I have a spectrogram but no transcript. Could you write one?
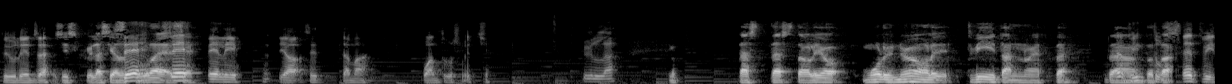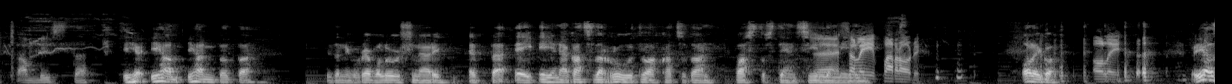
tyyliin se... Siis kyllä sieltä se, tulee se. se peli ja sitten tämä One Two Switch. Kyllä. No, tästä, tästä oli jo, Molyneux oli twiitannut, että Tää on vittu tota... se twiittaa mistä. Ihan, ihan, ihan tota, mitä niinku revolutionary, että ei, ei enää katsota ruutua, katsotaan vastustajan silmiin. Se oli parodi. Oliko? oli. Ihan,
